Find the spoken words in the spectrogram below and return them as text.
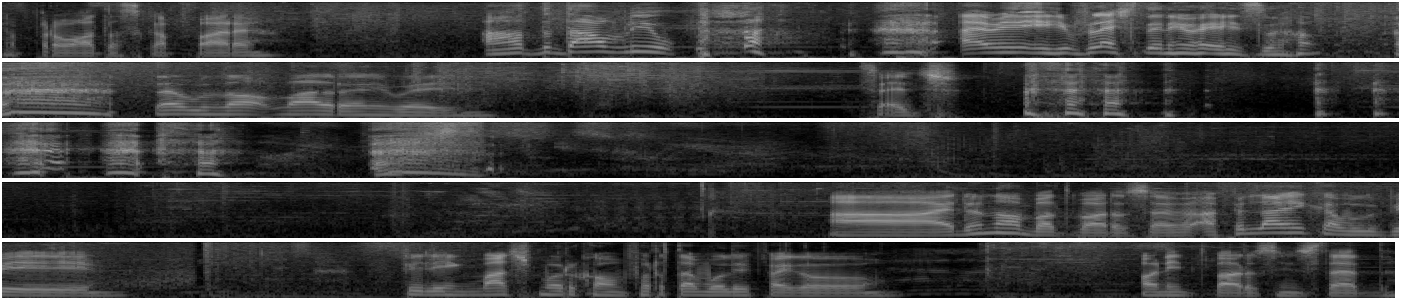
Ci ha provato a scappare. Ah, the W! I mean, he flashed anyway, so that will not matter anyway. Sedge. Uh, I don't know about Varus. I, feel like I will be feeling much more comfortable if I go on it Varus instead.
